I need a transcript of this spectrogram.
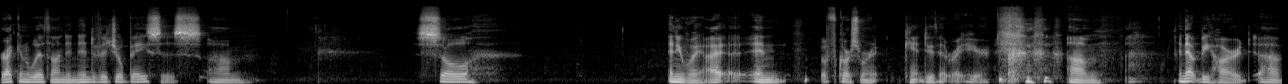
reckoned with on an individual basis. Um, so anyway, I and of course we can't do that right here, um, and that would be hard uh,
